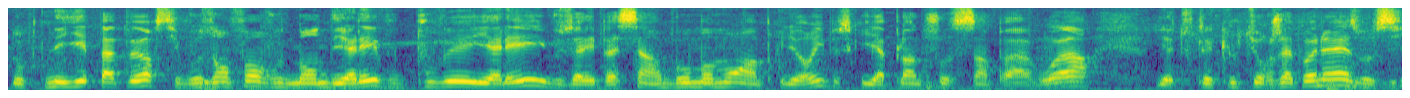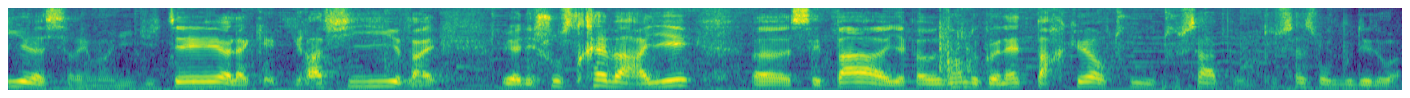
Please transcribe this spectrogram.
donc n'ayez pas peur, si vos enfants vous demandent d'y aller, vous pouvez y aller, vous allez passer un beau moment a priori, parce qu'il y a plein de choses sympas à voir, il y a toute la culture japonaise aussi, la cérémonie du thé, la calligraphie, enfin il y a des choses très variées. Euh, c'est pas, il n'y a pas besoin de connaître par cœur tout, tout ça, tout ça sur le bout des doigts.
